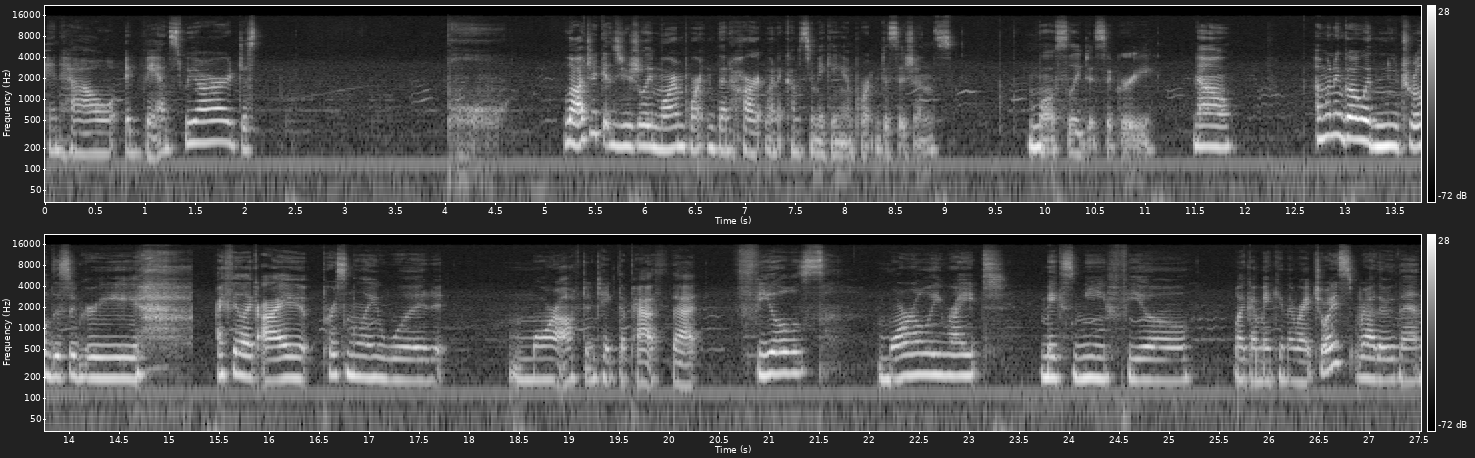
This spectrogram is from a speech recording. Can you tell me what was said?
and how advanced we are. Just Logic is usually more important than heart when it comes to making important decisions. Mostly disagree. No. I'm gonna go with neutral disagree. I feel like I personally would more often take the path that feels morally right, makes me feel like I'm making the right choice rather than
